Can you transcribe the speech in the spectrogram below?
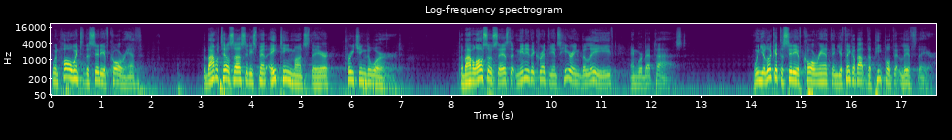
When Paul went to the city of Corinth, the Bible tells us that he spent 18 months there preaching the word. The Bible also says that many of the Corinthians hearing believed and were baptized. When you look at the city of Corinth and you think about the people that lived there,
